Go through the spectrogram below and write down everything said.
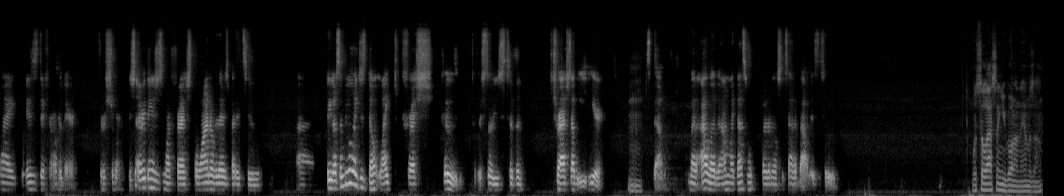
like, is different over there for sure. Just everything is just more fresh. The wine over there is better too. Uh, but you know, some people like just don't like fresh food because they're so used to the trash that we eat here. hmm So, but I love it. I'm like, that's what they're the most excited about is the food. What's the last thing you bought on Amazon?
